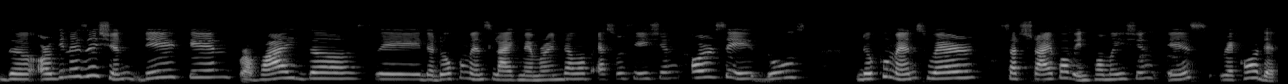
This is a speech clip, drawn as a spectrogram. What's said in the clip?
the organization they can provide the say the documents like memorandum of association or say those documents where such type of information is recorded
